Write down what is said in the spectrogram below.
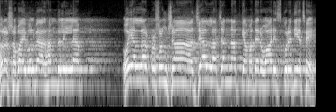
ওরা সবাই বলবে আলহামদুলিল্লাহ ওই আল্লাহর প্রশংসা যে আল্লাহ জান্নাতকে আমাদের ওয়ারিস করে দিয়েছে,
